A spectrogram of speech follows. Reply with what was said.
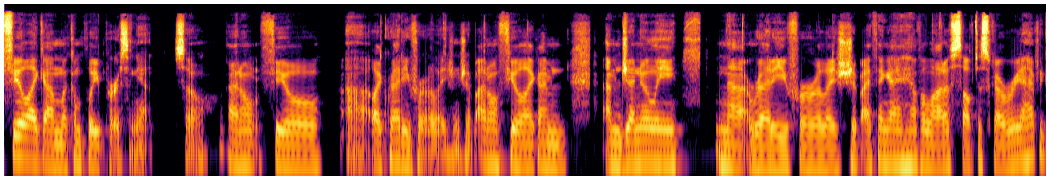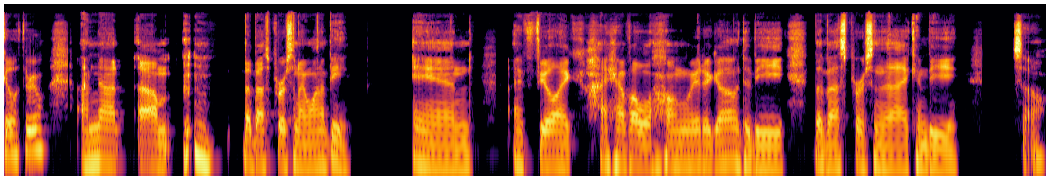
feel like I'm a complete person yet. So I don't feel uh, like ready for a relationship. I don't feel like I'm I'm genuinely not ready for a relationship. I think I have a lot of self discovery I have to go through. I'm not um, the best person I want to be. And I feel like I have a long way to go to be the best person that I can be. So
